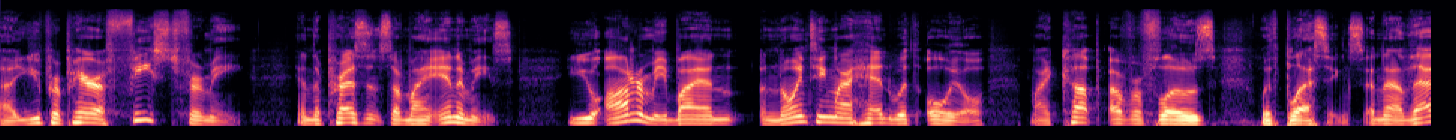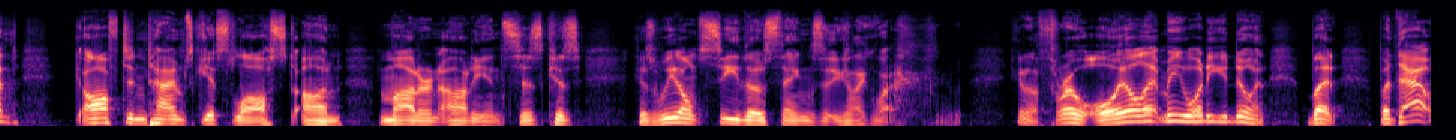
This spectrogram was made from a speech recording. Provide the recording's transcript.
Uh, you prepare a feast for me in the presence of my enemies. You honor me by an- anointing my head with oil. My cup overflows with blessings. And now that oftentimes gets lost on modern audiences because because we don't see those things that you're like, what? You're gonna throw oil at me? What are you doing? But but that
